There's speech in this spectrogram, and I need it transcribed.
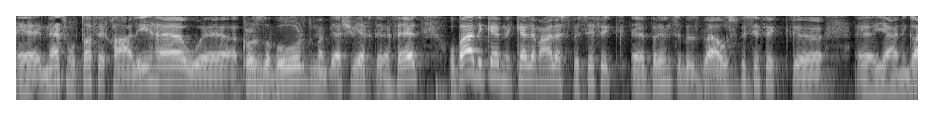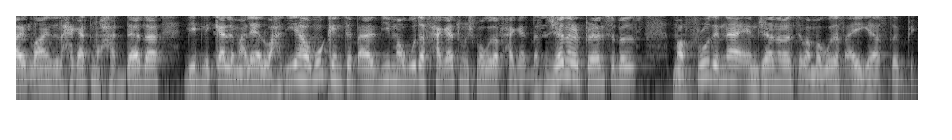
آه، الناس متفقة عليها و across the board ما بيبقاش فيها اختلافات. وبعد كده بنتكلم على specific principles بقى أو specific يعني guidelines لحاجات محددة دي بنتكلم عليها لوحديها وممكن تبقى دي موجودة في حاجات ومش موجودة في حاجات. بس general principles مفروض إنها in general تبقى موجودة في أي جهاز طبي.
